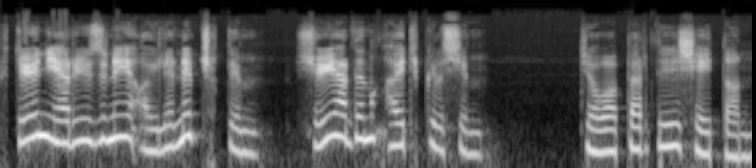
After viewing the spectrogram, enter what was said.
«Бүтін яр юзіни айленіп чықтим. Шу ярден қайтип келишим?» Чавап бәрді шэйтан.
